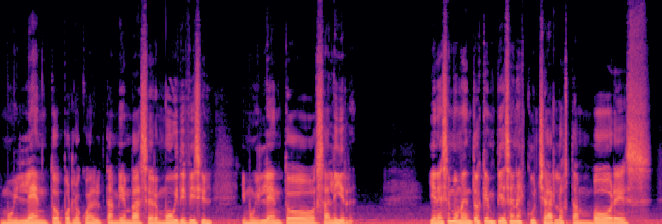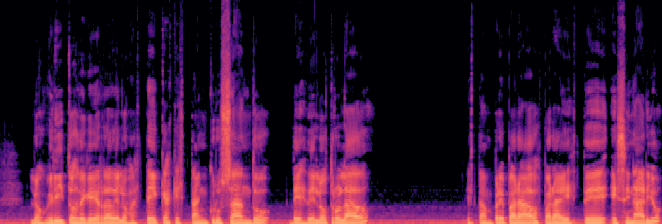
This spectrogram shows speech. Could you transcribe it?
muy lento, por lo cual también va a ser muy difícil y muy lento salir. Y en ese momento es que empiezan a escuchar los tambores, los gritos de guerra de los aztecas que están cruzando desde el otro lado. Están preparados para este escenario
